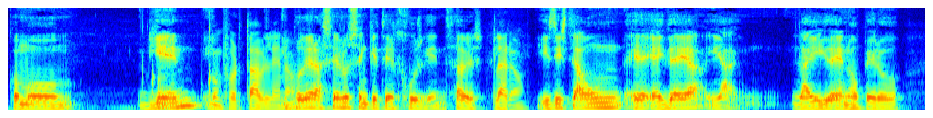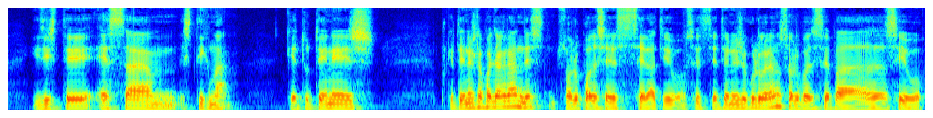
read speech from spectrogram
como bien y- Confortable, y, ¿no? poder hacerlo sin que te juzguen, ¿sabes? Claro. Y existe aún eh, la idea, y a- la idea no, pero existe esa mm, estigma que tú tienes, porque tienes la polla grande, solo puedes ser sedativo. Si, si tienes el culo grande, solo puedes ser pasivo.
